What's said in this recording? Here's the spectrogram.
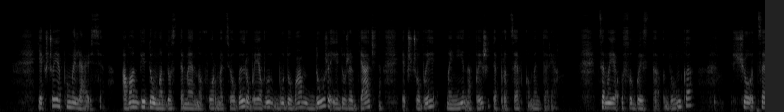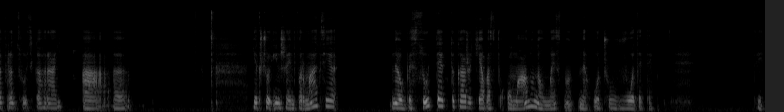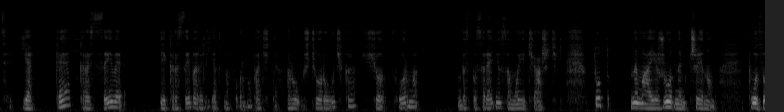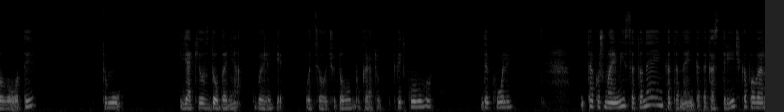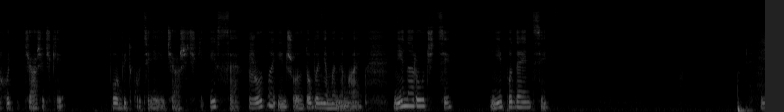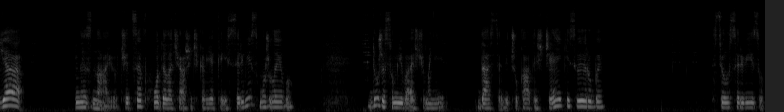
Якщо я помиляюся, а вам відома достеменно форма цього виробу, я буду вам дуже і дуже вдячна, якщо ви мені напишете про це в коментарях. Це моя особиста думка, що це французька грань. А е, якщо інша інформація, не обезсудьте, як то кажуть, я вас в оману навмисно не хочу вводити. Дивіться, яке красиве і красива рельєфна форма. Бачите, що ручка, що форма безпосередньо самої чашечки. Тут немає жодним чином позолоти, тому як і оздоблення у вигляді оцього чудового букету квіткового деколі. І також має місце тоненька, тоненька така стрічка поверху чашечки, по обідку цієї чашечки. І все. Жодного іншого оздоблення ми не маємо. Ні на ручці, ні по денці. Я Не знаю, чи це входила чашечка в якийсь сервіс, можливо. Дуже сумніваюся, що мені вдасться відшукати ще якісь вироби з цього сервізу.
